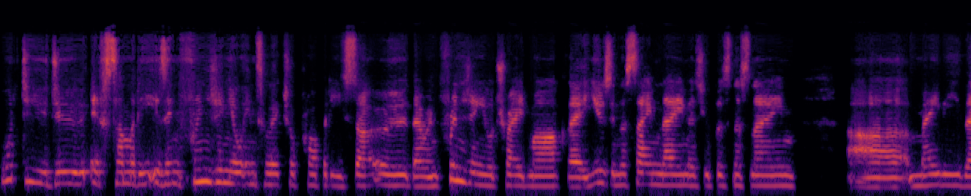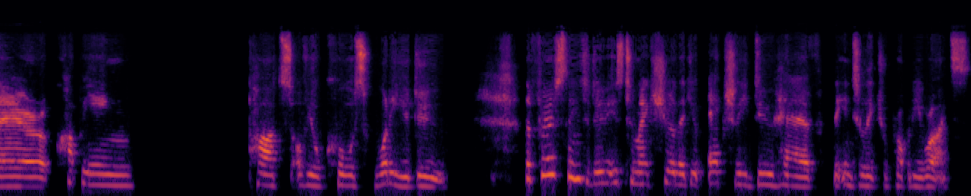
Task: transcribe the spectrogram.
what do you do if somebody is infringing your intellectual property? So they're infringing your trademark, they're using the same name as your business name, uh, maybe they're copying parts of your course. What do you do? The first thing to do is to make sure that you actually do have the intellectual property rights.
